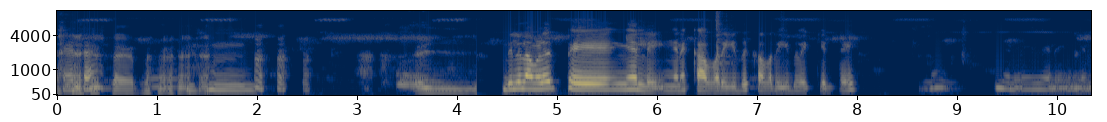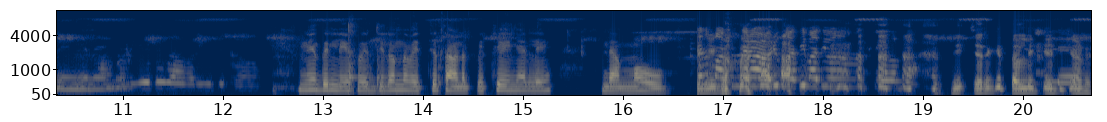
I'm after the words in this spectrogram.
ഇതിൽ നമ്മൾ തേങ്ങയല്ലേ ഇങ്ങനെ കവർ ചെയ്ത് കവർ ചെയ്ത് വെക്കട്ടെ? ഇങ്ങനെ ഇങ്ങനെ ഇങ്ങനെ ഇങ്ങനെ. ഇനി ഇതില്ലേ ഫ്രിഡ്ജിലൊന്ന് വെച്ച് തണുപ്പിച്ച് കഴിഞ്ഞാലേ എന്റെ അമ്മ പോവും. നീ ചെറുക്കി തള്ളി കയറ്റിക്കാണ്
